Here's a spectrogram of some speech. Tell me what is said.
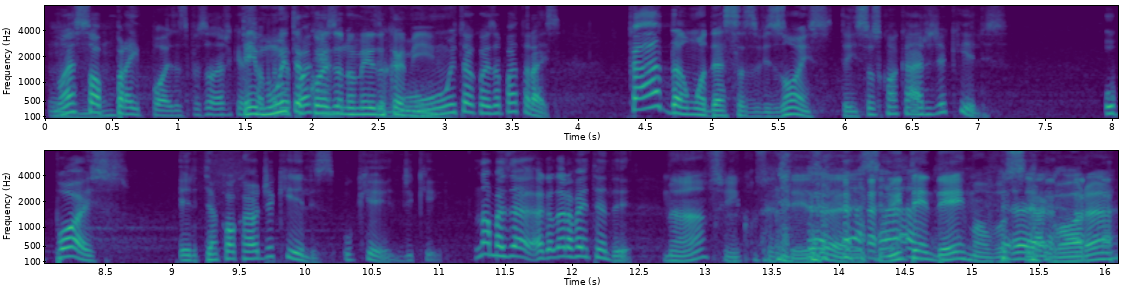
não é só pré e pós. As pessoas acham que é Tem muita coisa no meio do Tem caminho. Muita coisa para trás. Cada uma dessas visões tem seus calcanhares de Aquiles. O pós, ele tem o calcanhar de Aquiles. O quê? De que... Não, mas a a galera vai entender. Não, sim, com certeza. É, Se não entender, irmão, você agora.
